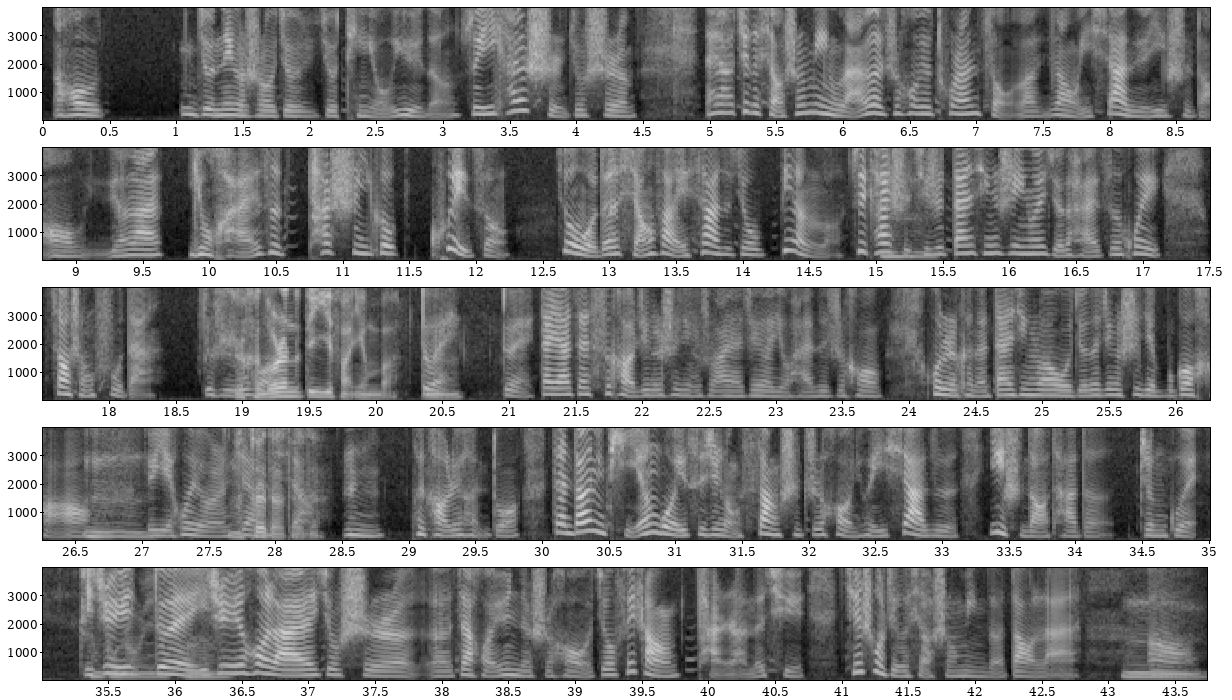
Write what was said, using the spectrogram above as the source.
然后嗯就那个时候就就挺犹豫的，所以一开始就是，哎呀，这个小生命来了之后又突然走了，让我一下子就意识到，哦，原来有孩子它是一个馈赠。就我的想法一下子就变了。最开始其实担心是因为觉得孩子会造成负担，就是是很多人的第一反应吧？对嗯对，大家在思考这个事情，说，哎呀，这个有孩子之后，或者可能担心说，我觉得这个世界不够好，嗯，就也会有人嗯这样想，对的对的嗯，会考虑很多。但当你体验过一次这种丧失之后，你会一下子意识到它的珍贵，以至于对，以嗯至于后来就是呃，在怀孕的时候，就非常坦然的去接受这个小生命的到来。嗯。哦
